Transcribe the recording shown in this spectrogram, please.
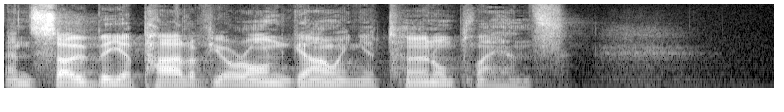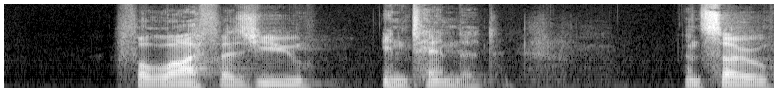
and so be a part of your ongoing eternal plans for life as you intended. And so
